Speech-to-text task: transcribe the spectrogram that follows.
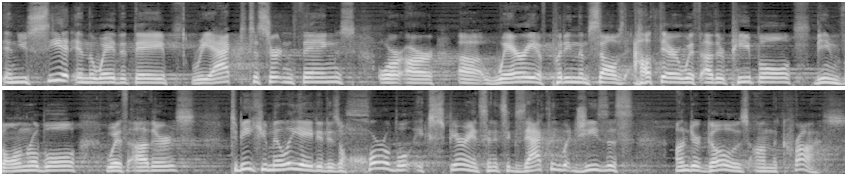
and you see it in the way that they react to certain things or are uh, wary of putting themselves out there with other people, being vulnerable with others. To be humiliated is a horrible experience, and it's exactly what Jesus undergoes on the cross.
